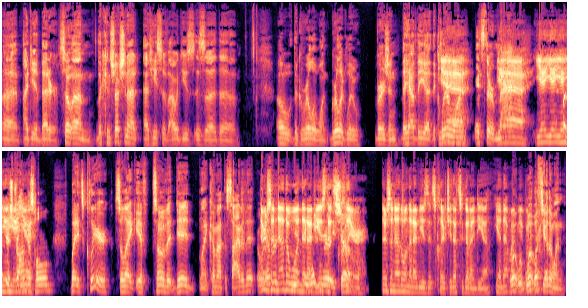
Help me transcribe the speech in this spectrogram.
uh, idea better. So, um, the construction ad- adhesive I would use is uh, the oh the Gorilla one, Gorilla Glue version. They have the uh, the clear Yeah. one. It's their matte, Yeah, yeah, yeah, yeah, yeah. their yeah, strongest yeah. hold. But it's clear, so like if some of it did like come out the side of it, or There's whatever, another one that I've used really that's show. clear. There's another one that I've used that's clear too. That's a good idea. Yeah, that might What, be a what, what's the other one?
